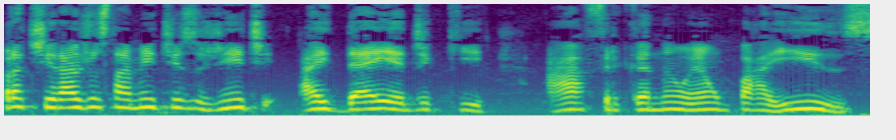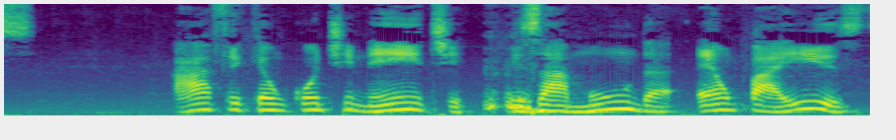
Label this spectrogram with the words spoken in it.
Para tirar justamente isso, gente, a ideia de que a África não é um país, a África é um continente e Zamunda é um país,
